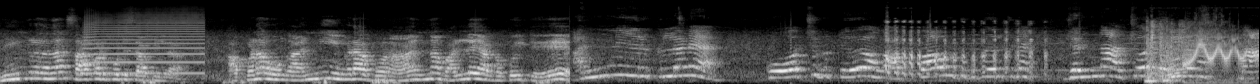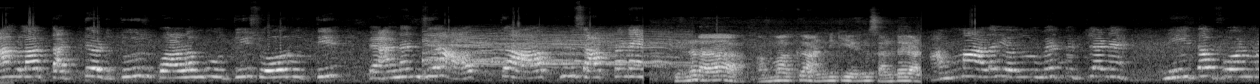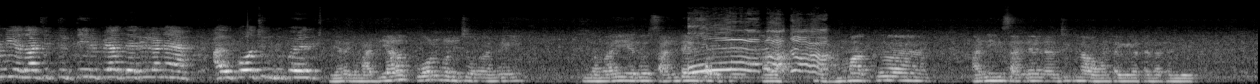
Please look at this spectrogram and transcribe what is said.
நீங்களே தான் சாப்பாடு போட்டு சாப்பிட்டீங்களா? அப்பனா உங்க அண்ணி எங்கடா போனா இன்னும் வரலையா அங்க போயிட்டு? அண்ணி இருக்குல்லனே கோச்சுக்கிட்டு அவங்க அப்பா வீட்டுக்கு போயிருக்கேன் என்ன அச்சோ தெரியல. நாங்களா தட்டு எடுத்து குழம்பு ஊத்தி சோறு ஊத்தி பிணைஞ்சு ஆப்டு ஆப்னு சாப்பிட்டனே. என்னடா அம்மாக்கு அன்னைக்கு எதுவும் சண்டை அம்மால எதுவுமே திட்டலனே. நீ தான் ஃபோன் பண்ணி ஏதாச்சும் திட்டி இருப்பியா தெரியலனே. அது கோச்சுக்கிட்டு போயிருச்சு எனக்கு மத்தியானம் ஃபோன் பண்ணிச்சு உங்க அண்ணி. இந்த மாதிரி ஏதோ அதான், அம்மாக்கும் அன்னைக்கு சண்டை நினச்சிட்டு நான் உன்கிட்ட கேட்டேன்டா தம்பி.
